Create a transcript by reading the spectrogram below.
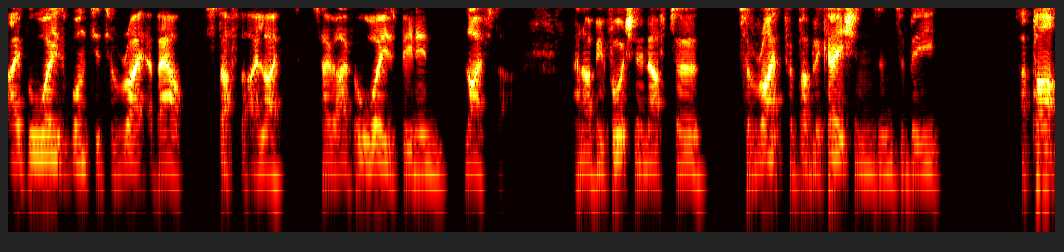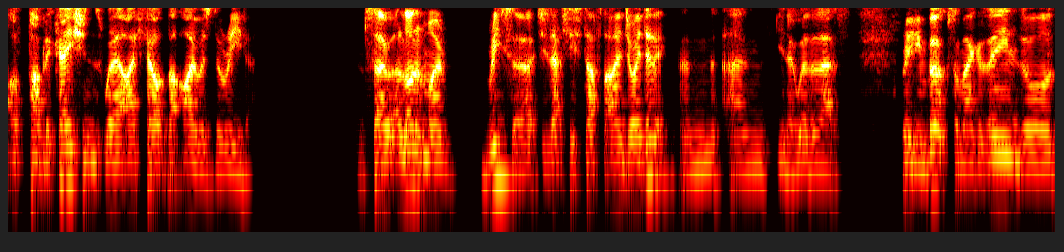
I've always wanted to write about stuff that I liked. So I've always been in lifestyle and I've been fortunate enough to to write for publications and to be a part of publications where I felt that I was the reader. So a lot of my research is actually stuff that I enjoy doing, and and you know whether that's reading books or magazines or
